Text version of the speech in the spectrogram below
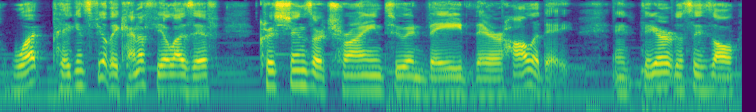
what pagans feel. They kind of feel as if Christians are trying to invade their holiday. And they are this is all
